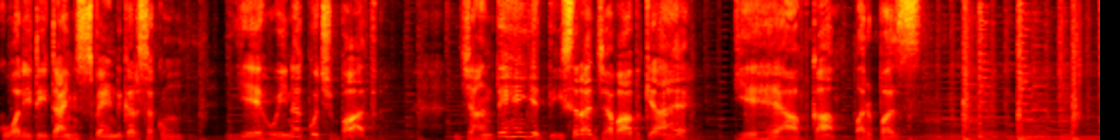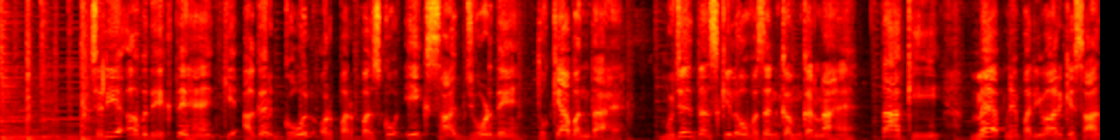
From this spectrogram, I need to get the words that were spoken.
क्वालिटी टाइम स्पेंड कर सकूँ। ये हुई ना कुछ बात। जानते हैं ये तीसरा जवाब क्या है? ये है आपका पर्पज चलिए अब देखते हैं कि अगर गोल और पर्पस को एक साथ जोड़ दें तो क्या बनता है? मुझे 10 किलो वज़न कम करना है, ताकि मैं अपने परिवार के साथ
